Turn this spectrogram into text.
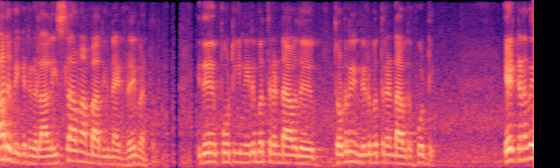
ஆறு விக்கெட்டுகளால் இஸ்லாமாபாத் யுனைடெடை வென்றது. இது போட்டியின் இருபத்தி ரெண்டாவது தொடரின் இருபத்தி ரெண்டாவது போட்டி. ஏற்கனவே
